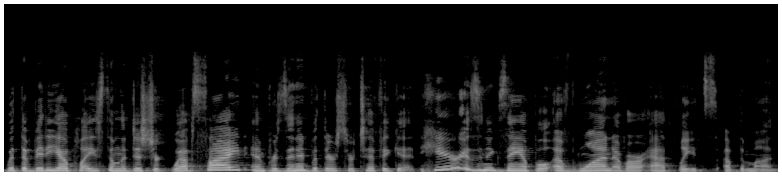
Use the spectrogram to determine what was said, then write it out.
with the video placed on the district website and presented with their certificate. Here is an example of one of our athletes of the month.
